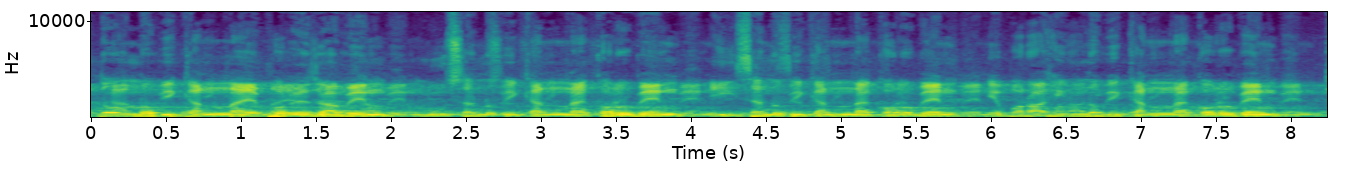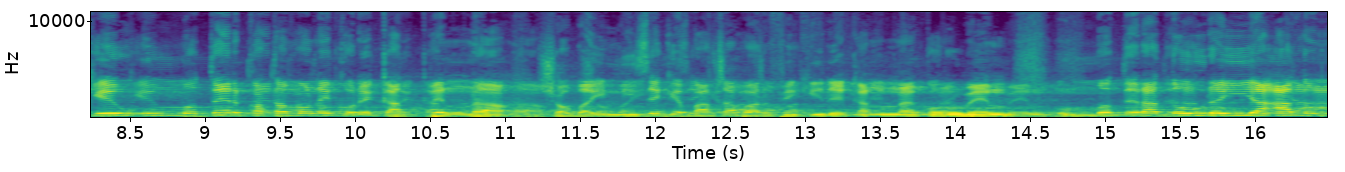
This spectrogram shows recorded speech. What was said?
আদম নবী কান্নায় পড়ে যাবেন, মুসা নবী কান্না করবেন, ঈসা নবী কান্না করবেন, ইব্রাহিম নবী কান্না করবেন। কেউ উম্মতের কথা মনে করে কাঁদবেন না, সবাই নিজেকে বাঁচাবার ফিকিরে কান্না করবেন। উম্মতেরা দৌড়াইয়া আদম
